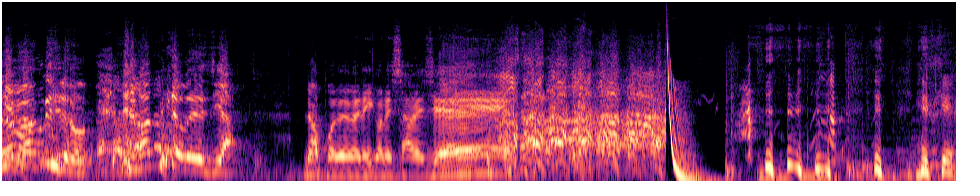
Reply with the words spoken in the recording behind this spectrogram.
El vampiro, el vampiro me decía, no puede venir con esa belleza. Es que,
